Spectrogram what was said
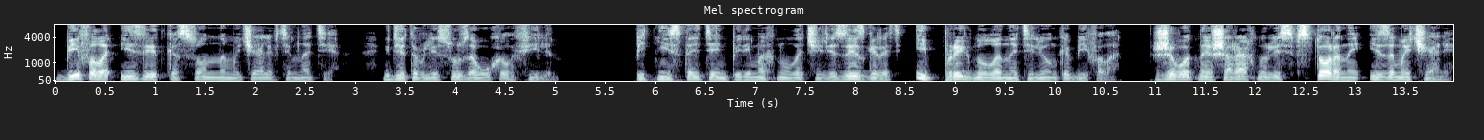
Бифала изредка сонно мычали в темноте. Где-то в лесу заухал филин. Пятнистая тень перемахнула через изгородь и прыгнула на теленка Бифала. Животные шарахнулись в стороны и замычали.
